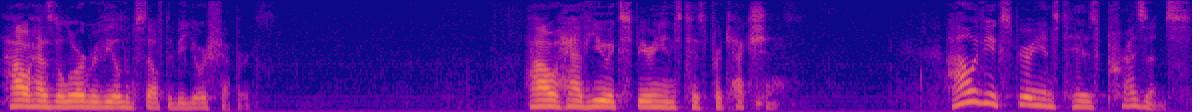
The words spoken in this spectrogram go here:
how has the Lord revealed himself to be your shepherd? How have you experienced his protection? How have you experienced his presence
